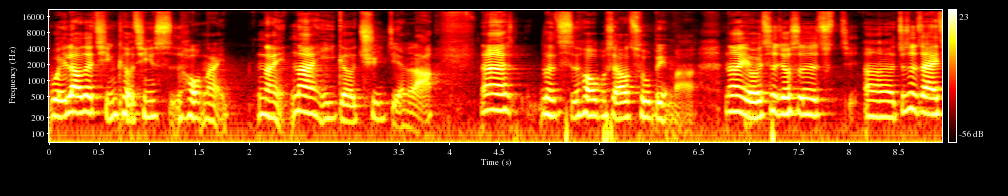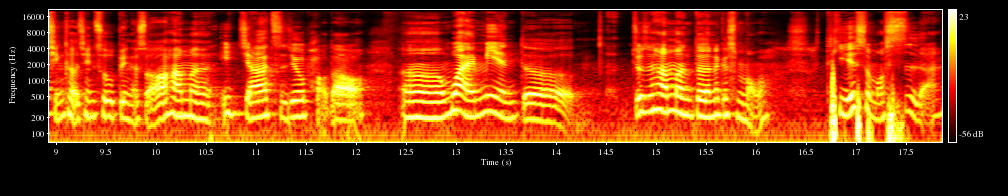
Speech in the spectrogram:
围绕在秦可卿死后那那那一个区间啦。那的时候不是要出殡嘛？那有一次就是，呃，就是在秦可卿出殡的时候，他们一家子就跑到呃外面的，就是他们的那个什么铁什么寺啊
